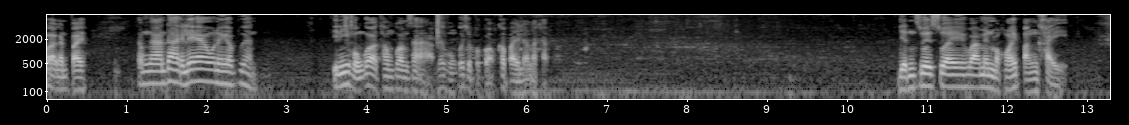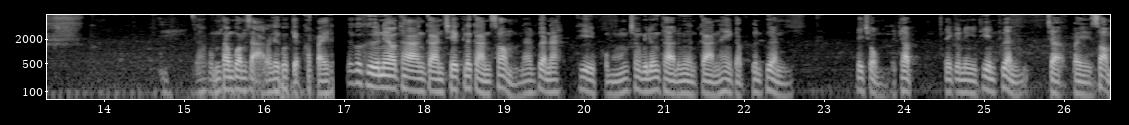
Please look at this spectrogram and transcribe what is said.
ว่ากันไปทำงานได้แล้วนะครับเพื่อน ทีนี้ผมก็ทำความสะอาดแล้วผมก็จะประกอบเข้าไปแล้วล่ะครับ เย็นซวยๆว่าแมันมาห้อยปังไข่แล้วผมทำความสะอาดอะไรก็เก็บเข้าไปนี่ก็คือแนวทางการเช็คและการซ่อมนะเพื่อนนะที่ผมช่างวิเรื่องทาดำเนินการให้กับเพื่อนๆได้ชมนะครับ ในกรณีที่เพื่อนจะไปซ่อม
